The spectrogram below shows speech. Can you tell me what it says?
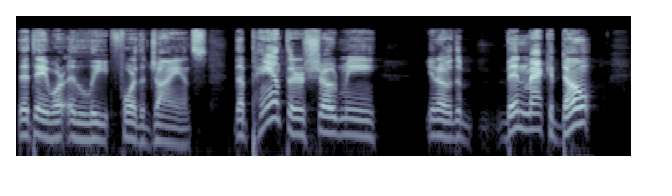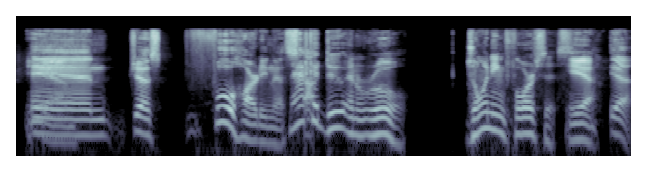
that they were elite for the Giants. The Panthers showed me, you know, the Ben McAdoo Yeah. and just foolhardiness. McAdoo and Rhule joining forces. Yeah. yeah,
